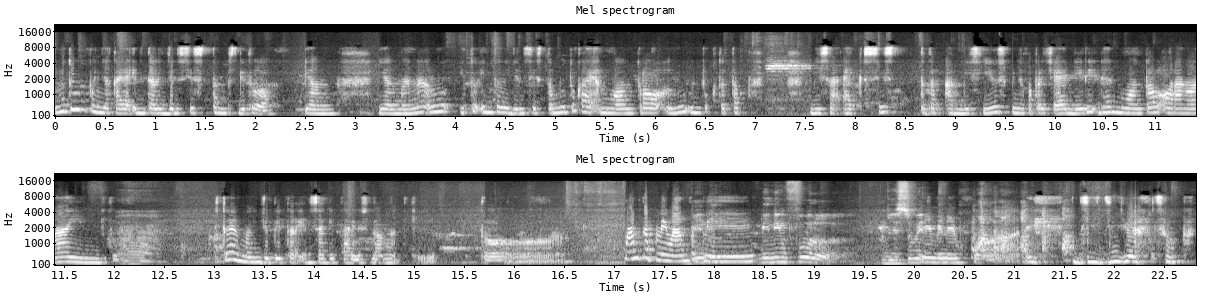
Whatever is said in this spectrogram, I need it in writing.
lu tuh punya kayak intelligence systems gitu loh yang yang mana lu itu intelligence system lu tuh kayak mengontrol lu untuk tetap bisa eksis tetap ambisius punya kepercayaan diri dan mengontrol orang lain gitu. Ah, itu emang Jupiter in Sagittarius banget gitu. Mantep nih mantep nih. meaning, meaningful, be ini meaningful. Jijik banget sumpah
